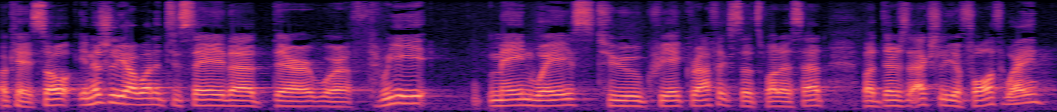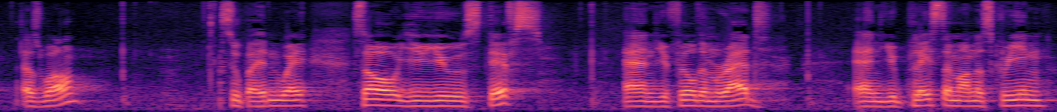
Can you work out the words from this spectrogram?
Okay, so initially I wanted to say that there were three main ways to create graphics, that's what I said, but there's actually a fourth way as well, super hidden way. So you use divs and you fill them red and you place them on the screen,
